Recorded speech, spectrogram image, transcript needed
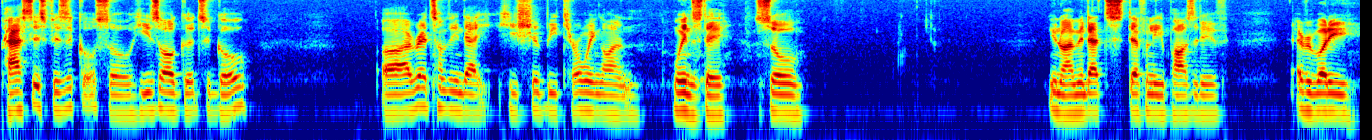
passed his physical, so he's all good to go. Uh, I read something that he should be throwing on Wednesday, so you know, I mean that's definitely positive. Everybody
